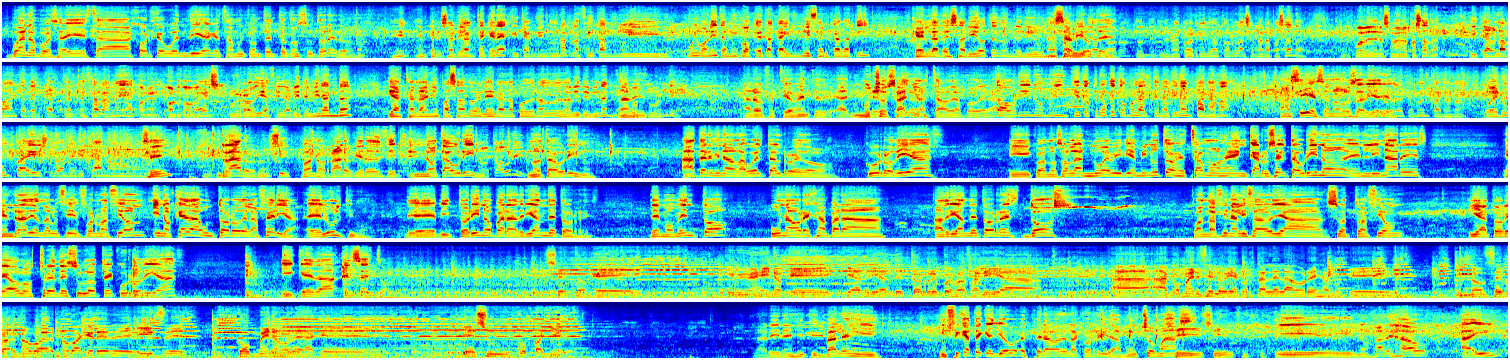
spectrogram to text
Bueno, pues ahí está Jorge Buendía, que está muy contento con su torero. ¿no? ¿eh? empresario de Antequera y también de una placita muy muy bonita, muy coqueta que hay muy cerca de aquí, que es la de Sabiote, donde dio una Ah, corrida Sabiote. a toro, donde dio una corrida a toro la semana pasada, el jueves de la semana pasada, y que hablaba antes del cartel de Zalamea con el cordobés Curro Díaz y David de Miranda, y hasta el año pasado él era el apoderado de David de Miranda. David. Jorge Buendía. Claro, efectivamente. Muchos años ha estado de Un apoderado. taurino muy inquieto, creo que tomó la alternativa en Panamá. Ah, sí, eso no lo sabía Creo yo. que la tomó en Panamá. O en un país sudamericano. Sí, raro, ¿no? Sí. Bueno, raro, quiero decir, no taurino. No taurino. No taurino. Ha terminado la vuelta al ruedo Curro Díaz y cuando son las 9 y 10 minutos estamos en Carrusel Taurino, en Linares, en Radio Andalucía Información y nos queda un toro de la feria, el último, de Victorino para Adrián de Torres. De momento, una oreja para Adrián de Torres, dos cuando ha finalizado ya su actuación y ha toreado los tres de su lote Curro Díaz y queda el sexto. Sexto que, me imagino que, Adrián de Torre pues va a salir a, comérselo y a cortarle las orejas porque no va a querer irse con menos orejas que, que su compañero. Larines y timbales y, y fíjate que yo esperaba de la corrida mucho más Sí, sí, sí, sí. y nos ha dejado ahí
